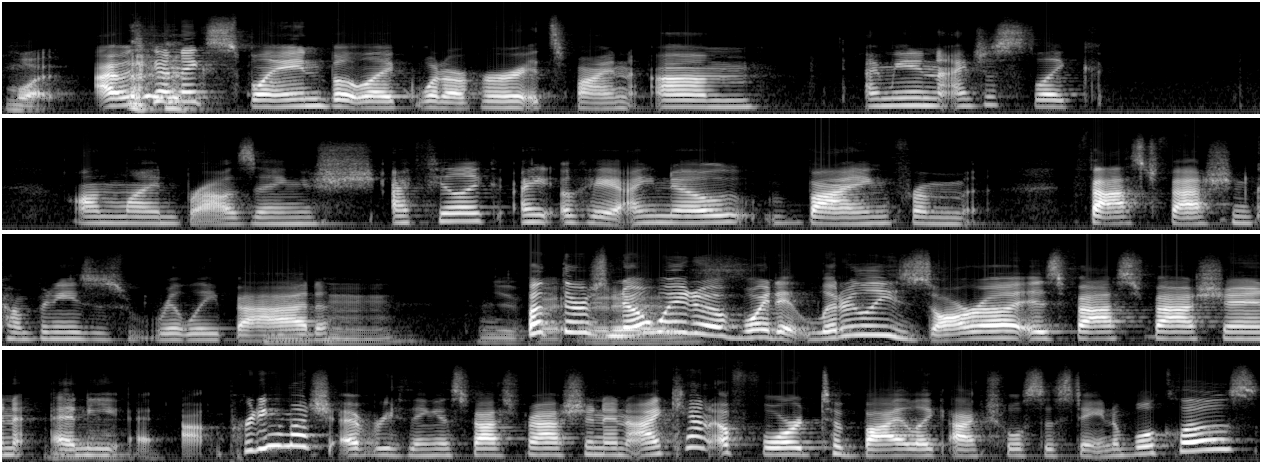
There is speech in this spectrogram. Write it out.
What? I was gonna explain, but like whatever, it's fine. Um, I mean, I just like online browsing. I feel like I okay. I know buying from fast fashion companies is really bad. Mhm. Yeah, But there's no way to avoid it. Literally, Zara is fast fashion. Any, Mm-hmm. uh, pretty much everything is fast fashion, and I can't afford to buy like actual sustainable clothes.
